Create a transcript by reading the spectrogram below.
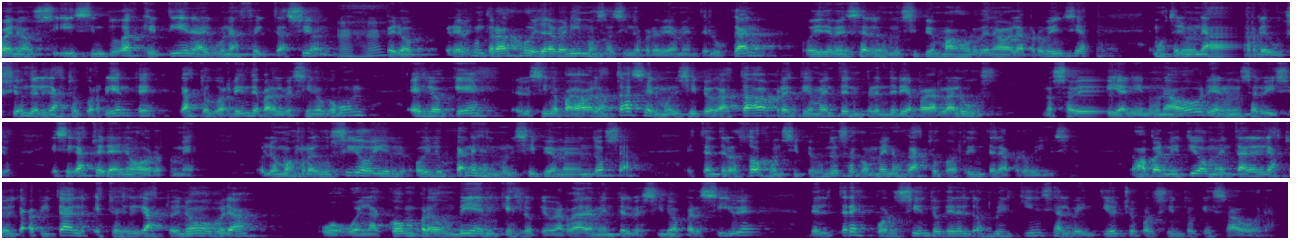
Bueno, sí, sin dudas que tiene alguna afectación, pero, pero, es un trabajo que ya venimos haciendo previamente. Luján hoy debe ser de los municipios más ordenados de la provincia. Hemos tenido una reducción del gasto corriente. Gasto corriente para el vecino común es lo que el vecino pagaba las tasas, el municipio gastaba prácticamente en emprender y apagar la luz. No se veía ni en una obra ni en un servicio. Ese gasto era enorme. Lo hemos reducido. Hoy, hoy Luján es el municipio de Mendoza, está entre los dos municipios de Mendoza con menos gasto corriente de la provincia nos ha permitido aumentar el gasto de capital, esto es el gasto en obra o, en la compra de un bien, que es lo que verdaderamente el vecino percibe, del 3% que era el 2015 al 28% que es ahora.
